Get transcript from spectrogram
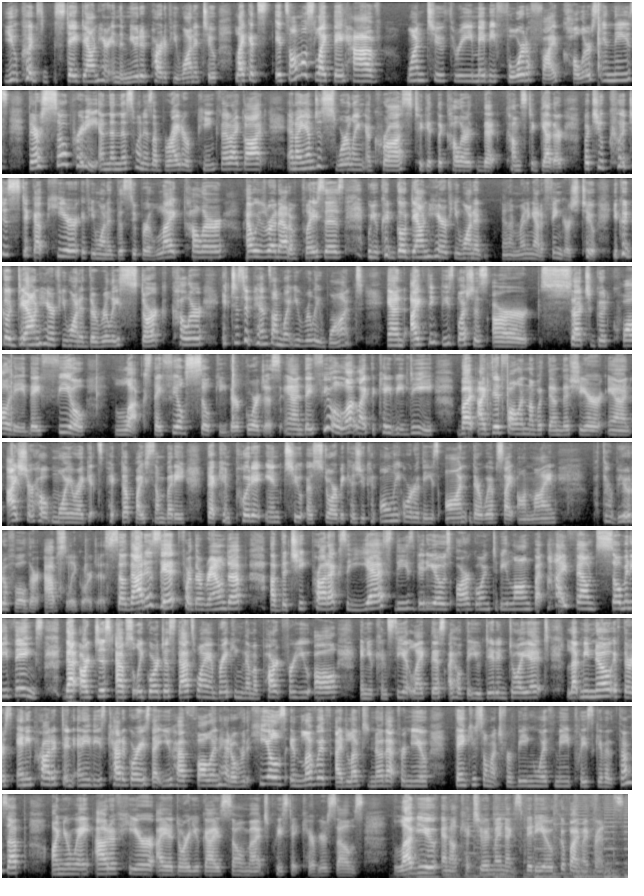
you could stay down here in the muted part if you wanted to like it's it's almost like they have one two three maybe four to five colors in these. They're so pretty. And then this one is a brighter pink that i got. And i am just swirling across to get the color that comes together. But you could just stick up here if you wanted the super light color. I always run out of places. You could go down here if you wanted and I'm running out of fingers too. You could go down here if you wanted the really stark color. It just depends on what you really want. And I think these blushes are such good quality. They feel luxe they feel silky they're gorgeous and they feel a lot like the kvd but i did fall in love with them this year and i sure hope moira gets picked up by somebody that can put it into a store because you can only order these on their website online but they're beautiful. They're absolutely gorgeous. So that is it for the roundup of the cheek products. Yes these videos are going to be long but i found so many things that are just absolutely gorgeous. That's why i'm breaking them apart for you all. And you can see it like this. I hope that you did enjoy it. Let me know if there's any product in any of these categories that you have fallen head over the heels in love with. I'd love to know that from you Thank you so much for being with me. Please give it a thumbs up on your way out of here. I adore you guys so much. Please take care of yourselves. Love you, and I'll catch you in my next video. Goodbye, my friends.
